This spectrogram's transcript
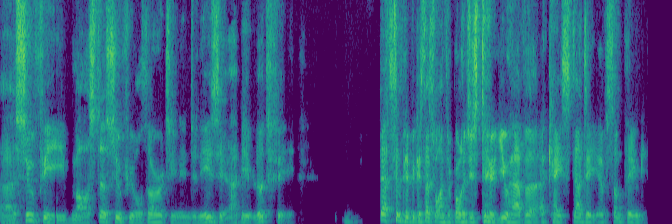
uh, mm-hmm. Sufi master, Sufi authority in Indonesia, Habib Lutfi, that's simply because that's what anthropologists do. You have a, a case study of something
